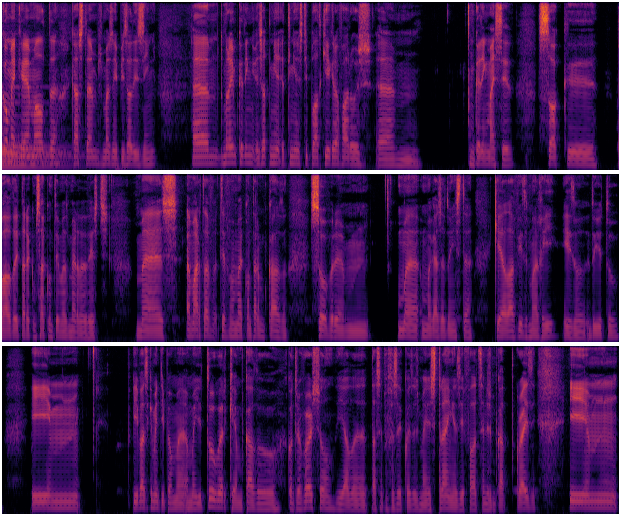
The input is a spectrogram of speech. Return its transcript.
Como é que é, malta? Cá estamos, mais um episódiozinho. Ahm, demorei um bocadinho, já tinha, tinha estipulado que ia gravar hoje ahm, um bocadinho mais cedo, só que pá, odeio estar a começar com um tema de merda destes. Mas a Marta teve-me a contar um bocado sobre hum, uma, uma gaja do Insta que é a Lavid Marie e do, do YouTube. E, hum, e basicamente tipo, é uma, é uma youtuber que é um bocado controversial e ela está sempre a fazer coisas meio estranhas e a falar de cenas um bocado crazy. E hum,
